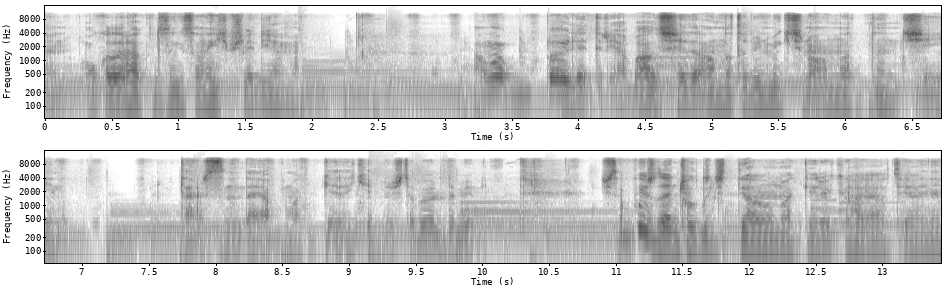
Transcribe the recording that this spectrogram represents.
Yani o kadar haklısın ki sana hiçbir şey diyemem. Ama böyledir ya. Bazı şeyler anlatabilmek için o anlattığın şeyin tersinde yapmak gerekebilir. İşte böyle de bir işte bu yüzden çok da ciddi almamak gerekiyor hayatı yani.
